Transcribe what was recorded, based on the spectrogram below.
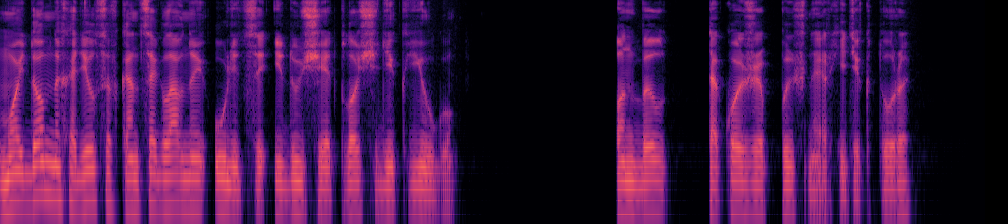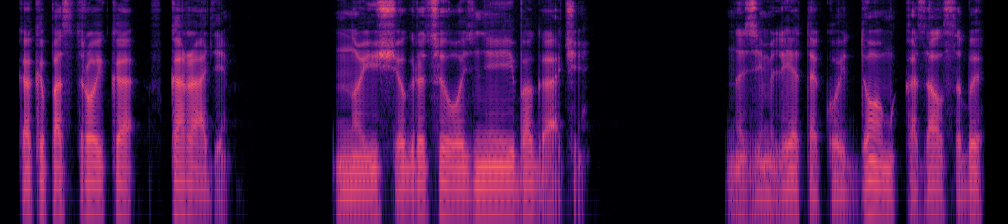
Мой дом находился в конце главной улицы, идущей от площади к югу. Он был такой же пышной архитектуры, как и постройка в Караде, но еще грациознее и богаче. На земле такой дом казался бы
